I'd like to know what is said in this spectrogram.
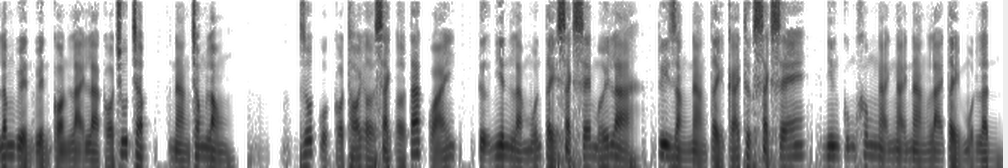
Lâm Uyển Uyển còn lại là có chút chậm, nàng trong lòng. Rốt cuộc có thói ở sạch ở tác quái, tự nhiên là muốn tẩy sạch sẽ mới là, tuy rằng nàng tẩy cái thực sạch sẽ, nhưng cũng không ngại ngại nàng lại tẩy một lần.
